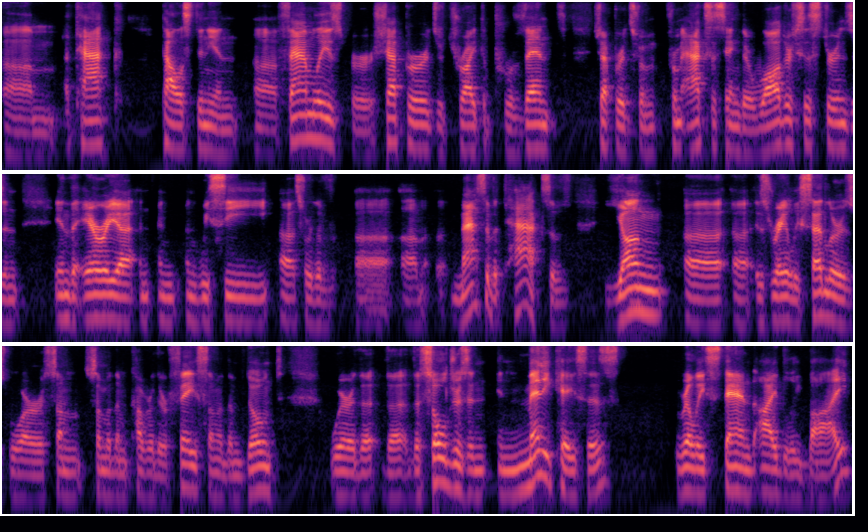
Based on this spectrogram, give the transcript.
um attack Palestinian uh, families or shepherds or try to prevent shepherds from, from accessing their water cisterns in, in the area. And, and, and we see uh, sort of uh, um, massive attacks of young uh, uh, Israeli settlers where some, some of them cover their face, some of them don't, where the, the, the soldiers in, in many cases really stand idly by.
